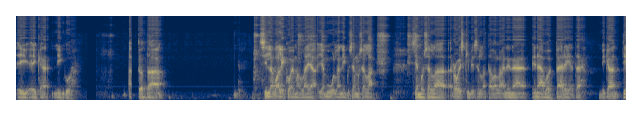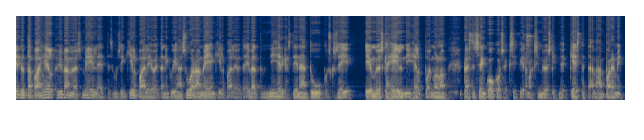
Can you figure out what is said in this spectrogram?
ei, eikä niin kuin, tota, sillä valikoimalla ja, ja muulla niin semmoisella semmoisella roiskivisella tavalla en enää, enää voi pärjätä. Mikä on tietyllä tapaa hel- hyvä myös meille, että semmoisia kilpailijoita, niin kuin ihan suoraan meidän kilpailijoita, ei välttämättä niin herkästi enää tuu, koska se ei, ei ole myöskään heille niin helppoa. Me ollaan päästy sen kokoiseksi firmaksi myöskin, että me kestetään vähän paremmin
